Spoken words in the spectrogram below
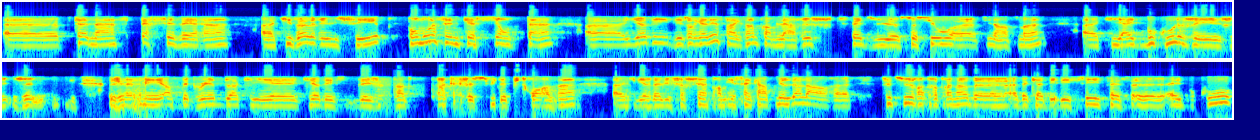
tenaces, persévérants, euh, qui veulent réussir. Pour moi, c'est une question de temps. Euh, il y a des, des, organismes, par exemple, comme la Ruche, qui fait du euh, socio-financement, qui aide beaucoup. J'ai mes Off the Grid là, qui, qui a des, des entrepreneurs que je suis depuis trois ans qui viennent d'aller chercher un premier 50 000 dollars. Futur entrepreneur de, avec la BDC fait, aide beaucoup.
